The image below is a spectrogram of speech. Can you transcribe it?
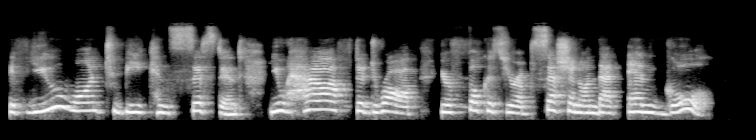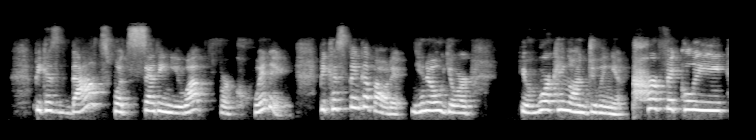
if you want to be consistent, you have to drop your focus, your obsession on that end goal because that's what's setting you up for quitting. Because think about it, you know, you're you're working on doing it perfectly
